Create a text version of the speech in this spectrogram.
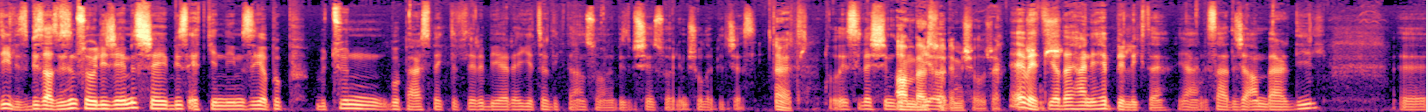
değiliz. Biz az bizim söyleyeceğimiz şey biz etkinliğimizi yapıp bütün bu perspektifleri bir araya getirdikten sonra biz bir şey söylemiş olabileceğiz. Evet. Dolayısıyla şimdi Amber bir, söylemiş olacak. Evet ya da hani hep birlikte yani sadece Amber değil e,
